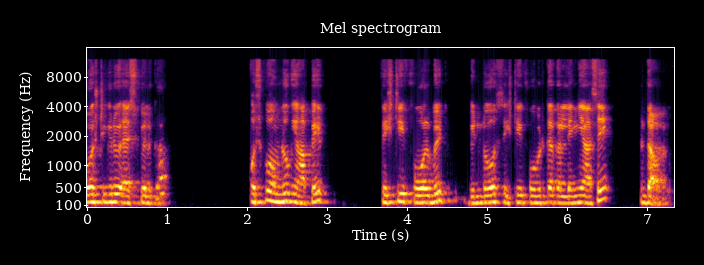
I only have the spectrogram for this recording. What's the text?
पोस्ट ग्रो एसक्यूएल का, उसको हम लोग यहाँ पे sixty four bit Windows sixty four bit का कर लेंगे यहाँ से डाउनलोड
